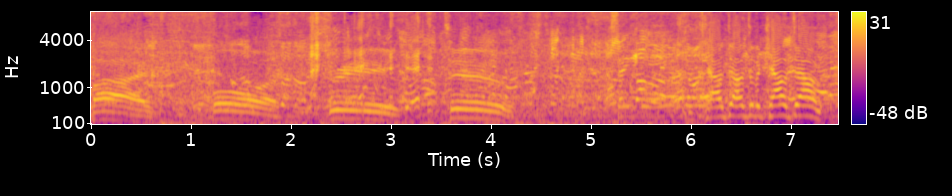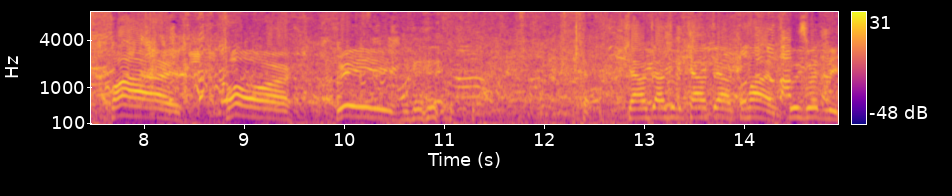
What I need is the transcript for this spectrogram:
Five, four, three, two. Countdown to the countdown. Five, four, three. countdown to the countdown. Come on, who's with me?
